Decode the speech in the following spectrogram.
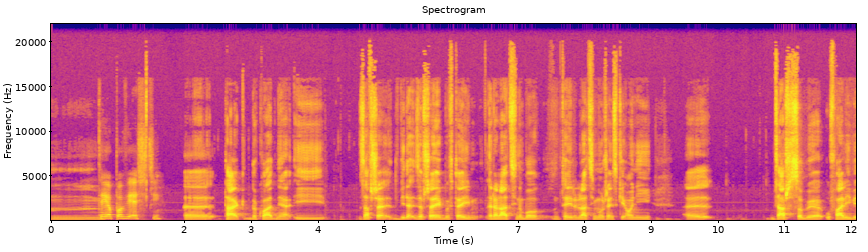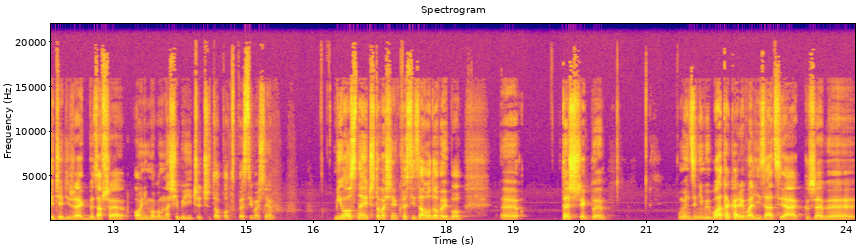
mm, tej opowieści. E, tak, dokładnie. I zawsze widać, zawsze jakby w tej relacji, no bo tej relacji małżeńskiej oni e, zawsze sobie ufali, wiedzieli, że jakby zawsze oni mogą na siebie liczyć, czy to pod kwestii właśnie miłosnej, czy to właśnie kwestii zawodowej, bo e, też jakby pomiędzy nimi była taka rywalizacja, żeby,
